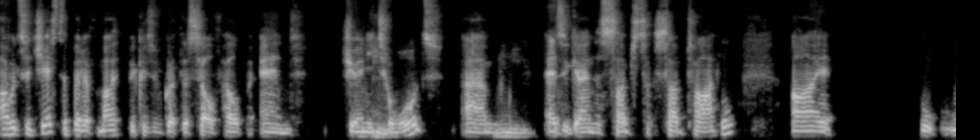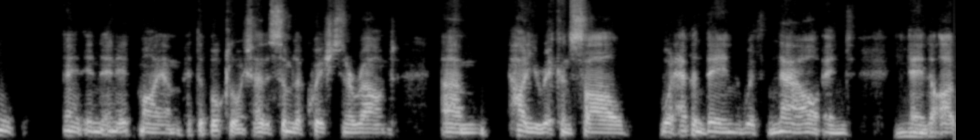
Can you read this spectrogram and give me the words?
I would suggest a bit of both because we've got the self help and journey mm-hmm. towards. um, mm. as again the sub subtitle. I and, and, and at my um, at the book launch, I had a similar question around um, how do you reconcile what happened then with now and mm. and I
